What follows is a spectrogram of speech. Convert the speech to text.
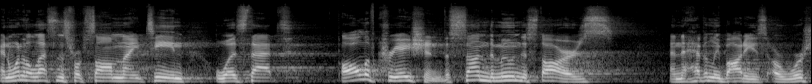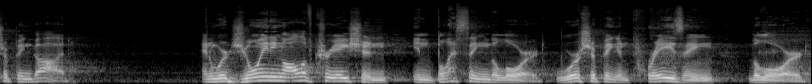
and one of the lessons from Psalm 19 was that all of creation, the sun, the moon, the stars, and the heavenly bodies are worshiping God. And we're joining all of creation in blessing the Lord, worshiping and praising the Lord.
